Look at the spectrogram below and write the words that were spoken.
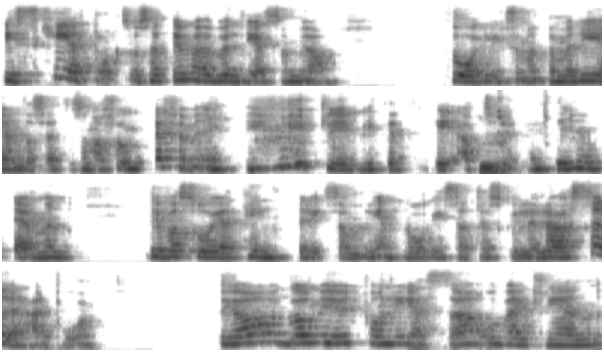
friskhet också. Så det var väl det som jag såg liksom att ja, men det är enda sättet som har funkat för mig i mitt liv, vilket det absolut mm. inte gjorde. Men det var så jag tänkte liksom rent logiskt att jag skulle lösa det här på. Så jag gav mig ut på en resa och verkligen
